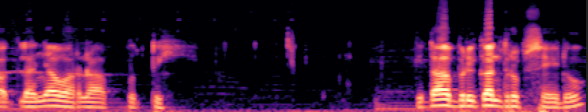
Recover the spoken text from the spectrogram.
Outline-nya warna putih. Kita berikan drop shadow.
